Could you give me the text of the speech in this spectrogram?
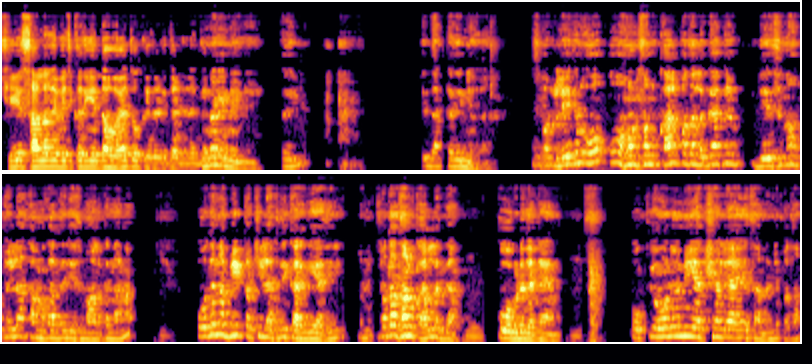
6 ਸਾਲਾਂ ਦੇ ਵਿੱਚ ਕਦੀ ਇਦਾਂ ਹੋਇਆ ਧੋਖੇਧੜੀ ਤੁਹਾਡੇ ਨਾਲ ਨਹੀਂ ਨਹੀਂ ਨਹੀਂ ਇਦਾਂ ਕਦੀ ਨਹੀਂ ਹੋਇਆ। ਪਰ ਲੇਕਿਨ ਉਹ ਉਹ ਹੁਣ ਸਾਨੂੰ ਕੱਲ ਪਤਾ ਲੱਗਾ ਕਿ ਜਿਸ ਨਾਲ ਪਹਿਲਾਂ ਕੰਮ ਕਰਦੇ ਜਿਸ ਮਾਲਕ ਨਾਲ ਨਾ ਉਹਦੇ ਨਾਲ 20 25 ਲੱਖ ਦੀ ਕਰ ਗਿਆ ਸੀ। ਪਤਾ ਸਾਨੂੰ ਕੱਲ ਲੱਗਾ ਹੂੰ। ਕੋਵਿਡ ਦੇ ਟਾਈਮ ਉਹ ਕਿਉਂ ਨਹੀਂ ਉਹਨੇ ਐਕਸ਼ਨ ਲਿਆ ਇਹ ਸਾਨੂੰ ਨਹੀਂ ਪਤਾ।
